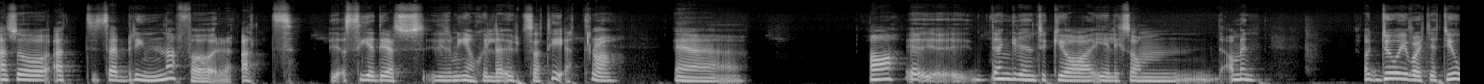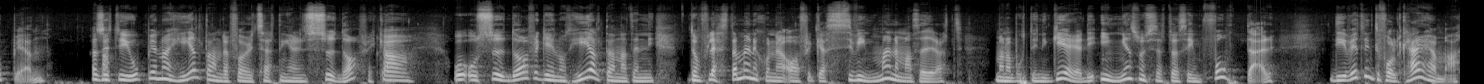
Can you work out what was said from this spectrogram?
Alltså att så här, brinna för att se deras liksom, enskilda utsatthet. Ja. Eh, ja, eh, den grejen tycker jag är liksom... Ja, men, du har ju varit i Etiopien. Alltså ja. Etiopien har helt andra förutsättningar än Sydafrika. Ja. Och, och, Sydafrika är något helt annat än... De flesta människorna i Afrika svimmar när man säger att man har bott i Nigeria. Det är ingen som sätter sin fot där. Det vet inte folk här hemma.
